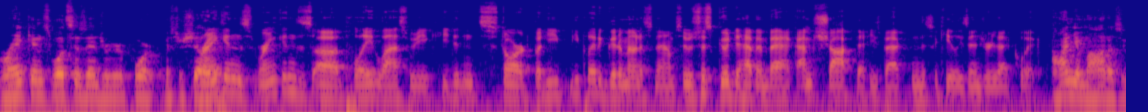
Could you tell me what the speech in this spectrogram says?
Rankins, what's his injury report, Mr. Sheldon? Rankins Rankins uh, played last week. He didn't start, but he, he played a good amount of snaps. It was just good to have him back. I'm shocked that he's back from this Achilles injury that quick. Onyemata's a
